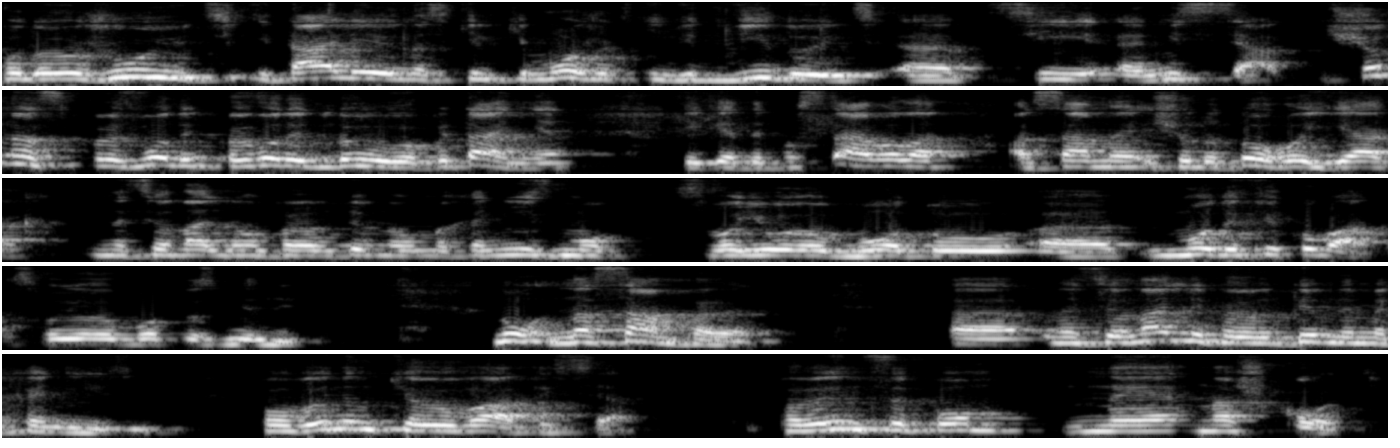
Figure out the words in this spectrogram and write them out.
Подорожують Італією, наскільки можуть, і відвідують ці місця. Що нас призводить приводить до другого питання, яке ти поставила, а саме щодо того, як національному превентивному механізму свою роботу модифікувати, свою роботу змінити. Ну насамперед, національний превентивний механізм повинен керуватися принципом не нашкодь.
